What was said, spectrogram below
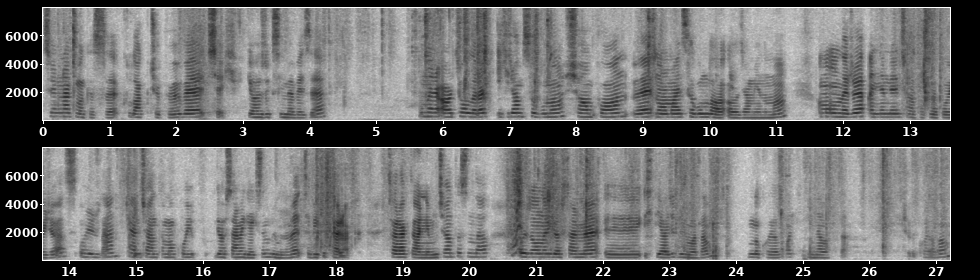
Tırnak makası, kulak çöpü ve şey gözlük silme bezi. Bunları artı olarak ikram sabunu, şampuan ve normal sabun da alacağım yanıma. Ama onları annemlerin çantasına koyacağız. O yüzden kendi çantama koyup gösterme gereksinim duymadım. Ve tabii ki tarak. Tarak da annemin çantasında. O yüzden onları gösterme e, ihtiyacı duymadım. Bunu da koyalım. Ay yine baktı. Şöyle koyalım.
